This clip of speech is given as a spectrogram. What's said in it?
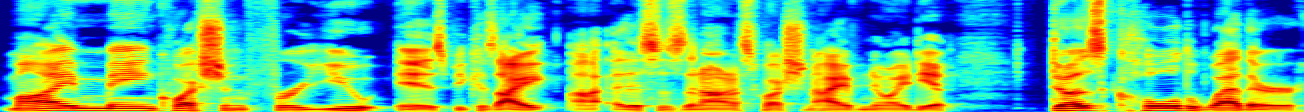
my main question for you is because I uh, this is an honest question. I have no idea. Does cold weather?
